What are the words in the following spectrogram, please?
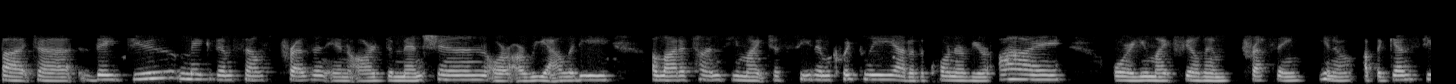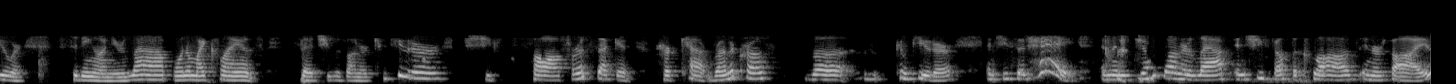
but uh, they do make themselves present in our dimension or our reality. A lot of times you might just see them quickly out of the corner of your eye, or you might feel them pressing, you know, up against you or sitting on your lap. One of my clients said she was on her computer. She saw for a second her cat run across the computer and she said, hey, and then he jumped on her lap and she felt the claws in her thighs,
